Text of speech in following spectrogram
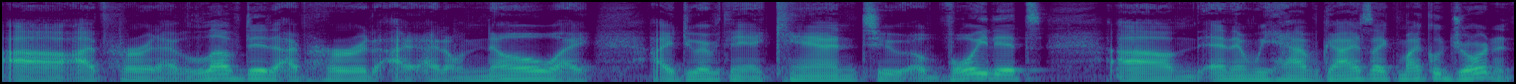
Uh, I've heard I've loved it. I've heard I, I don't know. I I do everything I can to avoid it. Um, and then we have guys like Michael Jordan,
